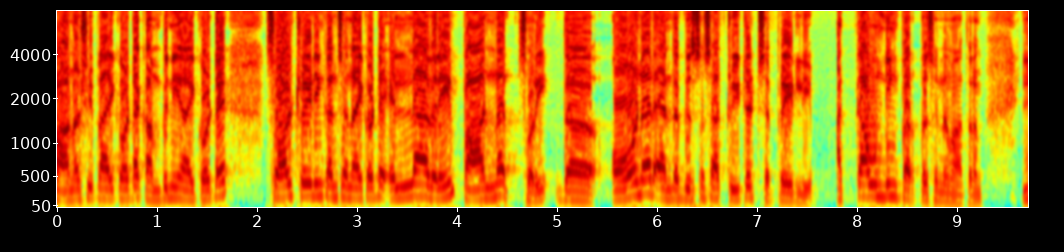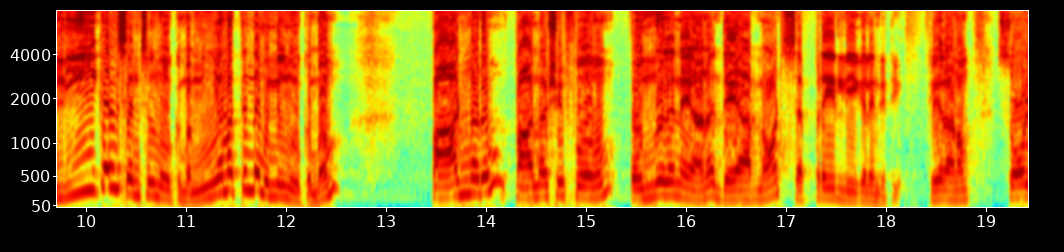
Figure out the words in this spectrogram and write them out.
partnership ആയിക്കോട്ടെ കമ്പനി ആയിക്കോട്ടെ സോൾ ട്രേഡിംഗ് കൺസേൺ ആയിക്കോട്ടെ എല്ലാവരെയും partner sorry the owner and the business are treated separately accounting പർപ്പസിന് മാത്രം. ലീഗൽ സെൻസിൽ നോക്കുമ്പം നിയമത്തിന്റെ മുന്നിൽ നോക്കുമ്പം പാർട്ണറും പാർട്ണർഷിപ്പ് ഫേമും ഒന്ന് തന്നെയാണ്. They are not separate legal entity clear ആണോ? സോൾ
